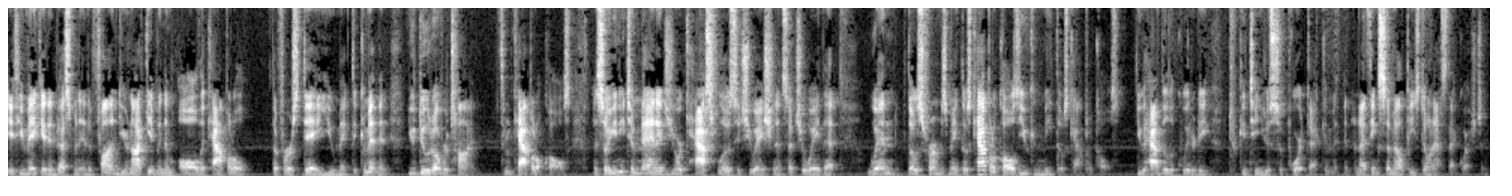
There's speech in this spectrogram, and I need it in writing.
if you make an investment in a fund, you're not giving them all the capital the first day you make the commitment. You do it over time through capital calls. And so you need to manage your cash flow situation in such a way that when those firms make those capital calls, you can meet those capital calls. You have the liquidity to continue to support that commitment. And I think some LPs don't ask that question.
